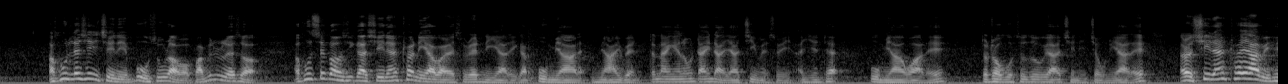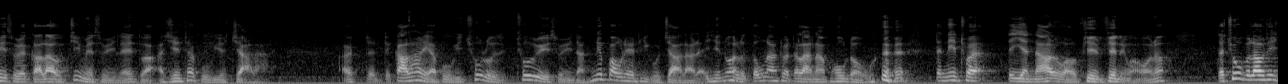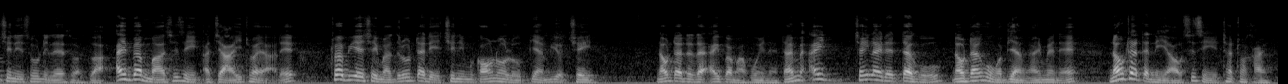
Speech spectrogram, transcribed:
အခုလက်ရှိအချိန်တွေပို့ဆိုးတာပေါ့ဘာဖြစ်လို့လဲဆိုတော့အခုစစ်ကောင်စီကရှေ့တန်းထွက်နေရပါတယ်ဆိုတဲ့နေရာတွေကပုံများတယ်အများကြီးပဲတနိုင်ငံလုံးတိုင်းတာရကြည့်မယ်ဆိုရင်အရင်ထက်ပုံများသွားတယ်တော်တော်ကိုစိုးစိုးရအခြေအနေကြုံနေရတယ်အဲ့တော့ရှေ့တန်းထွက်ရပြီဟေ့ဆိုတဲ့ကာလကိုကြည့်မယ်ဆိုရင်လည်းသူကအရင်ထက်ပိုပြီးကြာလာတယ်အဲကာလတွေကပို့ပြီးချို့လို့ချို့တွေဆိုရင်ဒါနှစ်ပေါက်တဲ့အထိကိုကြာလာတယ်အရင်တော့လို့3လထွက်တစ်လနာမဟုတ်တော့ဘူးတနစ်ထွက်တရနာတော့ဘာဖြစ်ဖြစ်နေမှာပေါ့နော် တချို့ဘယ်လောက်ထိအခြေအနေဆိုးနေလဲဆိုတော့သူကအဲ့ဘက်မှာစစ်စင်အကြာကြီးထွက်ရတယ်ထွက်ပြီးတဲ့အချိန်မှာသူတို့တက်တွေအခြေအနေမကောင်းတော့လို့ပြန်ပြီးတော့ချိန်နောက်တက်တက်အဲ့ဘက်မှာဝင်တယ်ဒါပေမဲ့အဲ့ချိန်လိုက်တဲ့တက်ကိုနောက်တန်းကိုမပြန်ခိုင်းမဲနဲ့နောက်ထပ်တနေရာကိုစစ်စင်ထပ်ထွက်ခိုင်း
